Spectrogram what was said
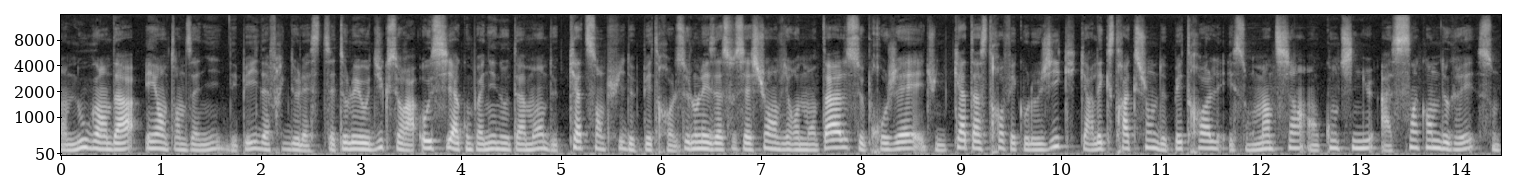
en Ouganda et en Tanzanie, des pays d'Afrique de l'Est. Cet oléoduc sera aussi accompagné notamment de 400 puits de pétrole. Selon les associations environnementales, ce projet est une catastrophe écologique car l'extraction de pétrole et son maintien en continu à 50 degrés sont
